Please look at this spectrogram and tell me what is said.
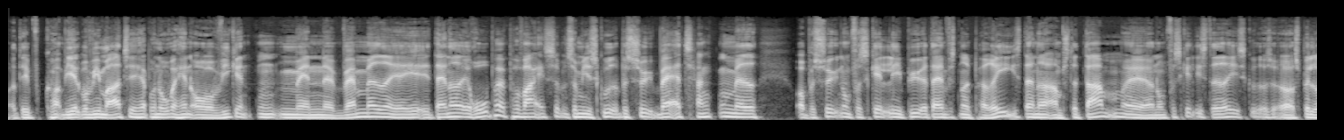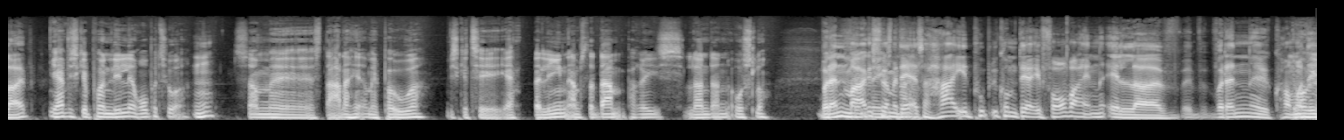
og det kom, hjælper vi meget til her på Nova hen over weekenden. Men øh, hvad med, øh, der er noget Europa på vej, som, som I skal ud og besøge. Hvad er tanken med at besøge nogle forskellige byer? Der er vist noget Paris, der er noget Amsterdam, øh, og nogle forskellige steder, I skal ud og, og spille live. Ja, vi skal på en lille europatur, mm. som øh, starter her om et par uger. Vi skal til ja, Berlin, Amsterdam, Paris, London, Oslo. Hvordan markedsfører man det? Altså har I et publikum der i forvejen, eller hvordan øh, kommer Det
